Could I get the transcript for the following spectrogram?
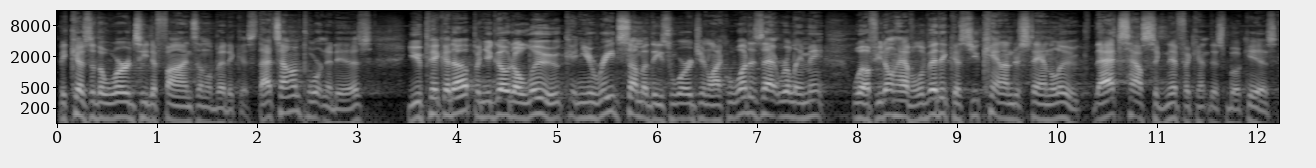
because of the words he defines in Leviticus. That's how important it is. You pick it up and you go to Luke and you read some of these words, and you're like, what does that really mean? Well, if you don't have Leviticus, you can't understand Luke. That's how significant this book is.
